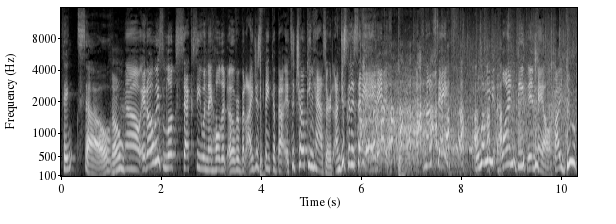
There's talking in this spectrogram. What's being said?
think so. No? no, it always looks sexy when they hold it over, but I just think about it's a choking hazard. I'm just gonna say it, it is. It's not safe. Well, let me. One deep inhale. I do.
